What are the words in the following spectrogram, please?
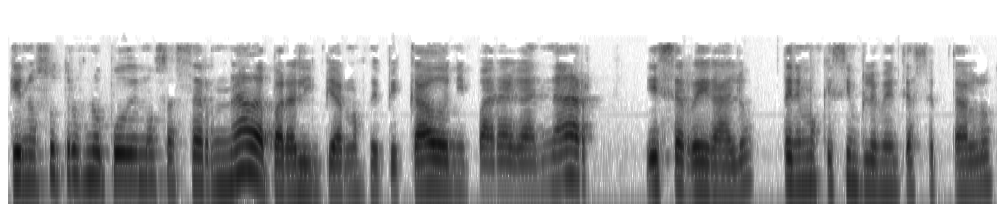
que nosotros no podemos hacer nada para limpiarnos de pecado ni para ganar ese regalo, tenemos que simplemente aceptarlo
